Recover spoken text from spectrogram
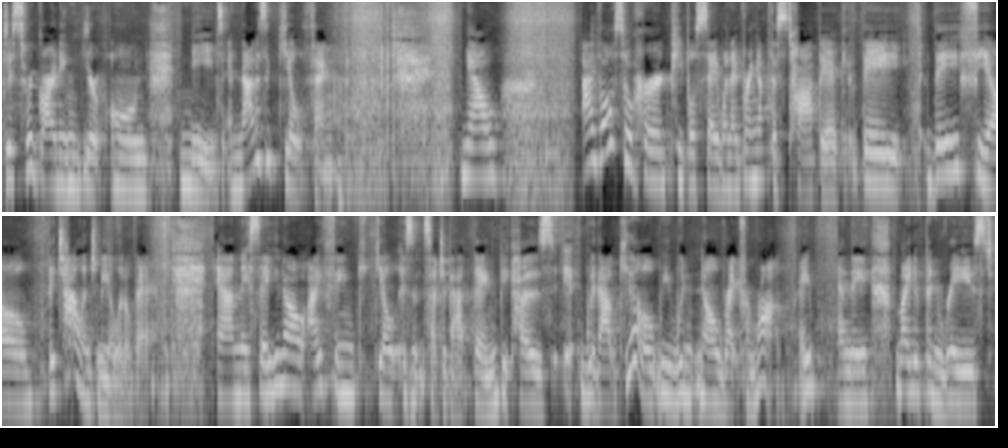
disregarding your own needs, and that is a guilt thing. Now, I've also heard people say when I bring up this topic, they they feel they challenge me a little bit. And they say, you know, I think guilt isn't such a bad thing because it, without guilt, we wouldn't know right from wrong, right? And they might have been raised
